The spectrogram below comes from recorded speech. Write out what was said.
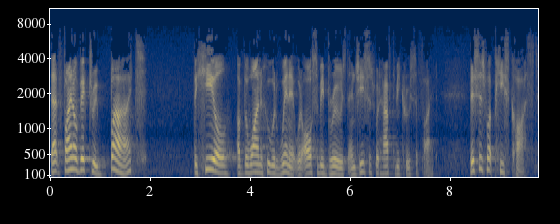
That final victory, but the heel of the one who would win it would also be bruised, and Jesus would have to be crucified. This is what peace cost.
